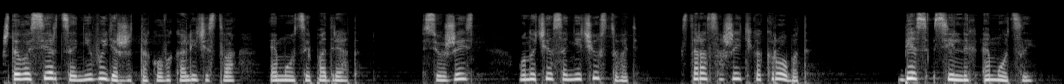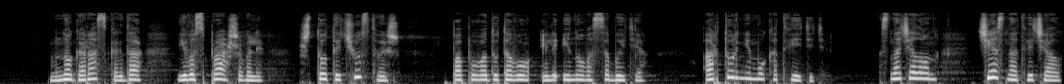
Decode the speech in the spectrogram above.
что его сердце не выдержит такого количества эмоций подряд. Всю жизнь он учился не чувствовать, старался жить как робот, без сильных эмоций. Много раз, когда его спрашивали, что ты чувствуешь по поводу того или иного события, Артур не мог ответить. Сначала он честно отвечал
